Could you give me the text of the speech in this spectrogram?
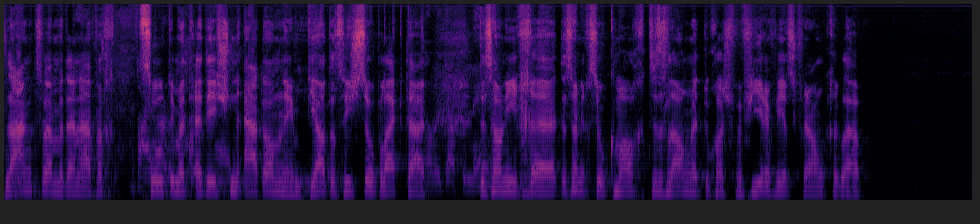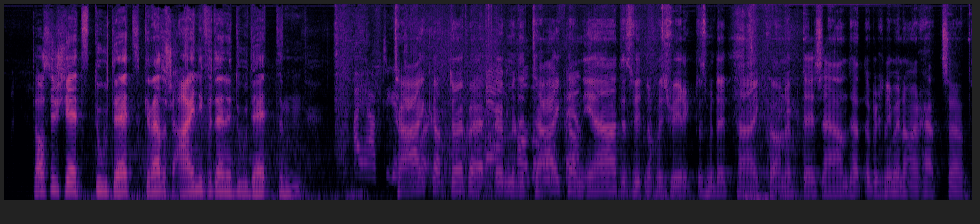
langt wenn man dann einfach das Ultimate Edition Add-on nimmt. Ja, das ist so Black Type. Das habe ich, äh, das hab ich so gemacht, das lange. Du kannst für 44 Franken, glaube Das ist jetzt Dudette. Genau, das ist eine von diesen Dudetten. Taycan, eben, wenn man den Taycan, ja, das wird noch ein bisschen schwierig, dass man den Taycan, ob der Sound hat. Aber ich nehme an, er hat Sound.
